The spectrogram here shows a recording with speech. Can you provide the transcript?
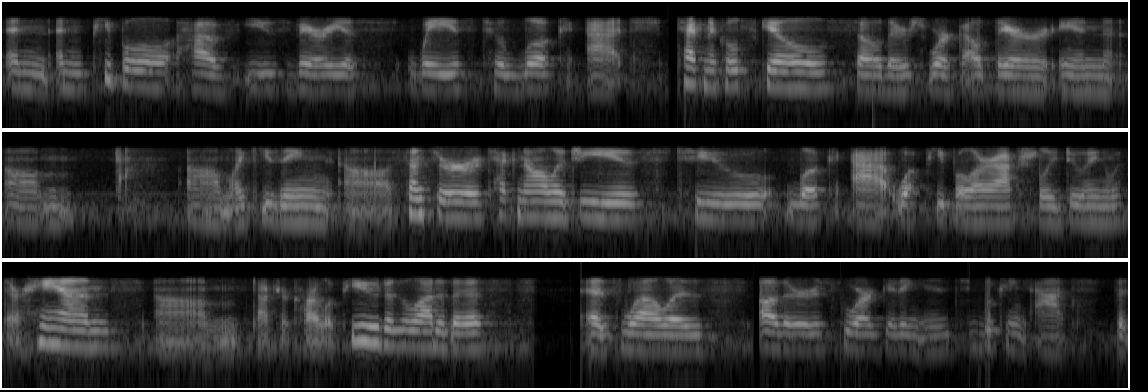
and and people have used various ways to look at technical skills so there's work out there in um, um, like using uh, sensor technologies to look at what people are actually doing with their hands. Um, Dr. Carla Pugh does a lot of this, as well as others who are getting into looking at the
